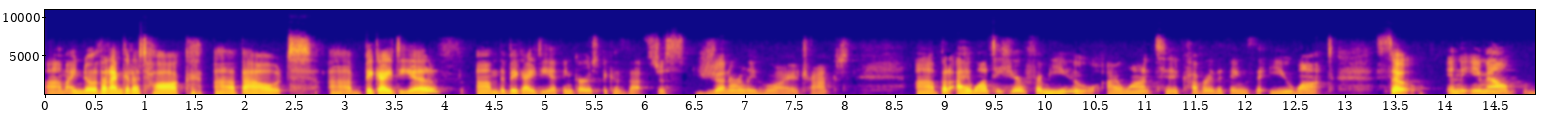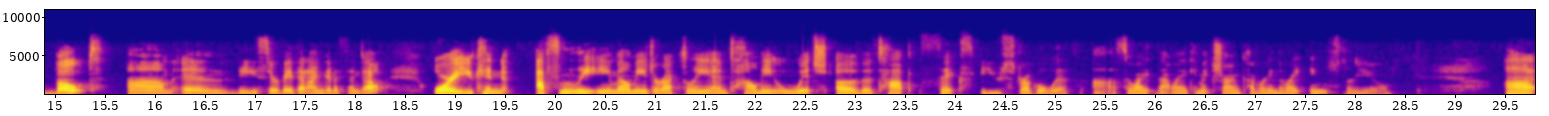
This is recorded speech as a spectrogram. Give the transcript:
Um, I know that I'm going to talk about uh, big ideas, um, the big idea thinkers, because that's just generally who I attract. Uh, but I want to hear from you. I want to cover the things that you want. So, in the email, vote um, in the survey that I'm going to send out, or you can absolutely email me directly and tell me which of the top six you struggle with uh, so I, that way I can make sure I'm covering the right things for you. Uh,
